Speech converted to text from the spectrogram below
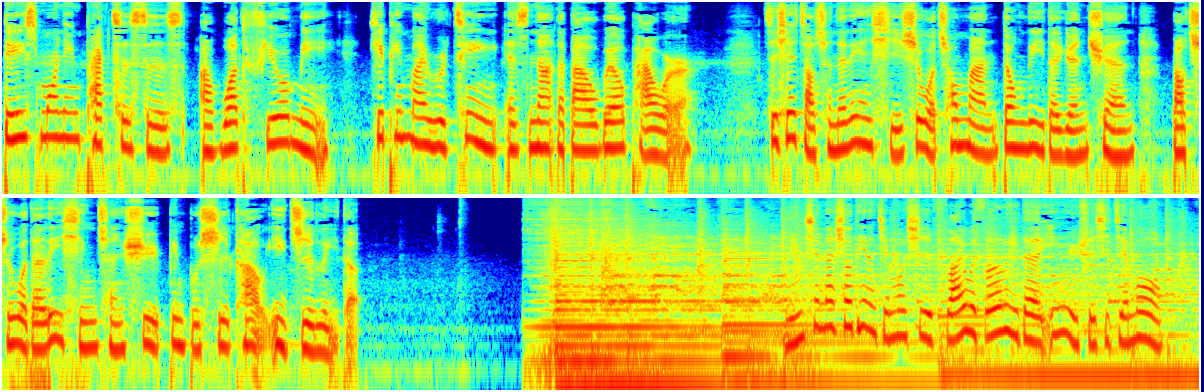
These morning practices are what fuel me. Keeping my routine is not about willpower. 这些早晨的练习是我充满动力的源泉。保持我的例行程序，并不是靠意志力的。您现在收听的节目是《Fly with Lily》的英语学习节目，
